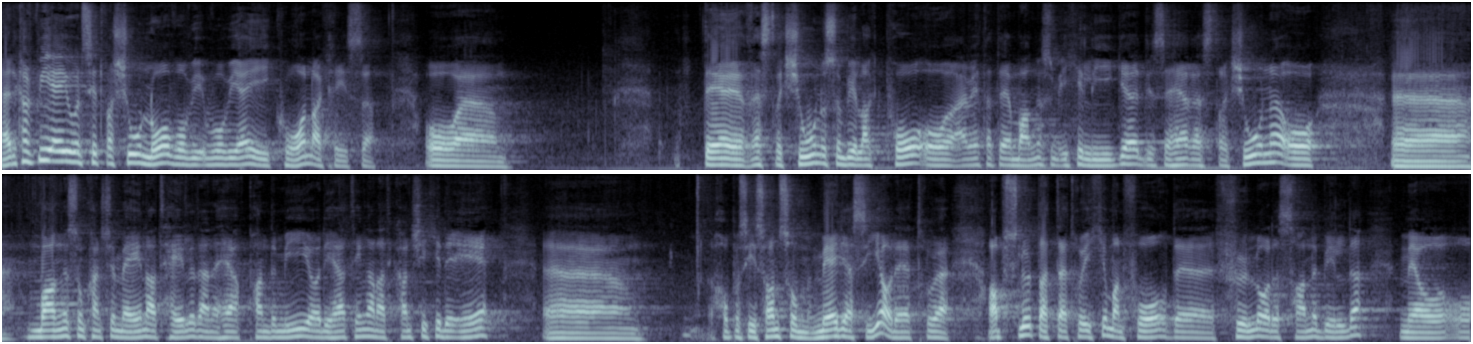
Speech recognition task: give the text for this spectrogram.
Eh, Vi er jo i en situasjon nå hvor vi, hvor vi er i koronakrise. Og eh, det er restriksjoner som blir lagt på, og jeg vet at det er mange som ikke liker disse her restriksjonene. og eh, Mange som kanskje mener at hele denne her pandemi og de her tingene at kanskje ikke det er eh, håper å si, sånn som media sier, og det tror jeg absolutt at jeg tror ikke man får det fulle og det sanne bildet med å, å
